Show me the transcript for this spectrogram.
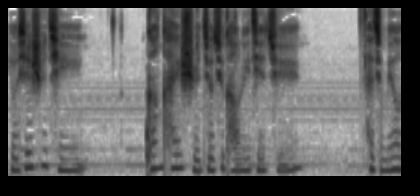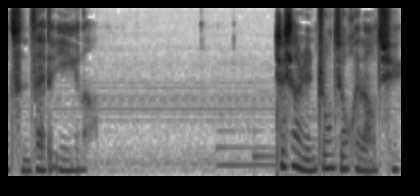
有些事情刚开始就去考虑结局，它就没有存在的意义了。就像人终究会老去，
